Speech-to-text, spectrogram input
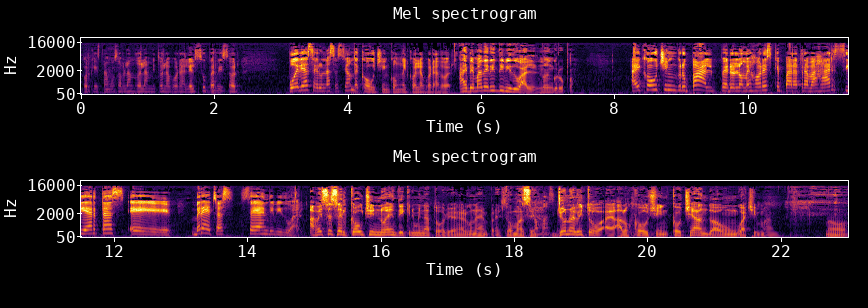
porque estamos hablando del ámbito laboral, el supervisor puede hacer una sesión de coaching con el colaborador. Ay, de manera individual, no en grupo. Hay coaching grupal, pero lo mejor es que para trabajar ciertas eh, brechas sea individual. A veces el coaching no es discriminatorio en algunas empresas. ¿Cómo así? ¿Cómo así? Yo no he visto a, a los coaching coachando a un guachimán. No.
